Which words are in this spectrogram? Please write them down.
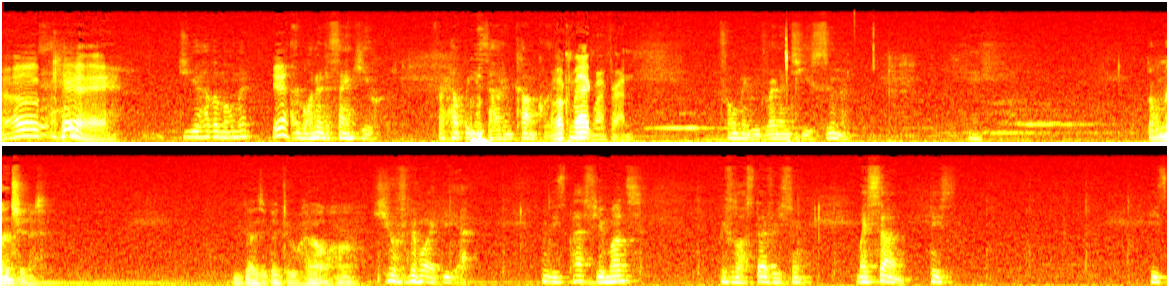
Okay. Do you have a moment? Yeah. I wanted to thank you for helping us out in Concord. Welcome back, my friend. If only we'd run into you sooner. Don't mention it. You guys have been through hell, huh? You have no idea. In these past few months, we've lost everything. My son, he's. He's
